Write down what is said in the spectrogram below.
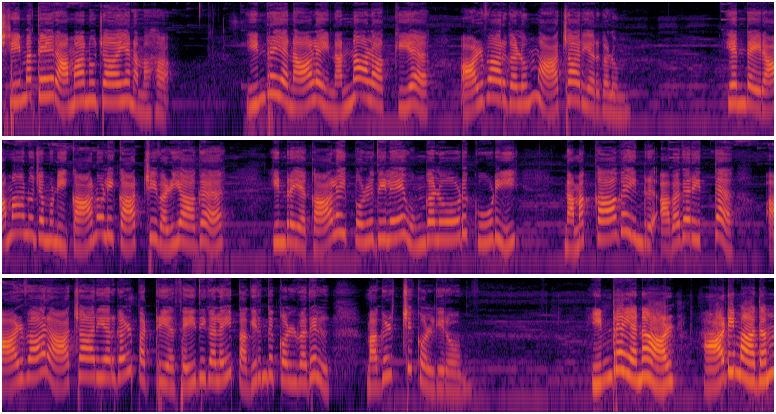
ஸ்ரீமதே ராமானுஜாய நமஹ இன்றைய நாளை நன்னாளாக்கிய ஆழ்வார்களும் ஆச்சாரியர்களும் எந்தை ராமானுஜமுனி காணொளி காட்சி வழியாக இன்றைய காலை பொழுதிலே உங்களோடு கூடி நமக்காக இன்று அவதரித்த ஆழ்வார் ஆச்சாரியர்கள் பற்றிய செய்திகளை பகிர்ந்து கொள்வதில் மகிழ்ச்சி கொள்கிறோம். இன்றைய நாள் ஆடி மாதம்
